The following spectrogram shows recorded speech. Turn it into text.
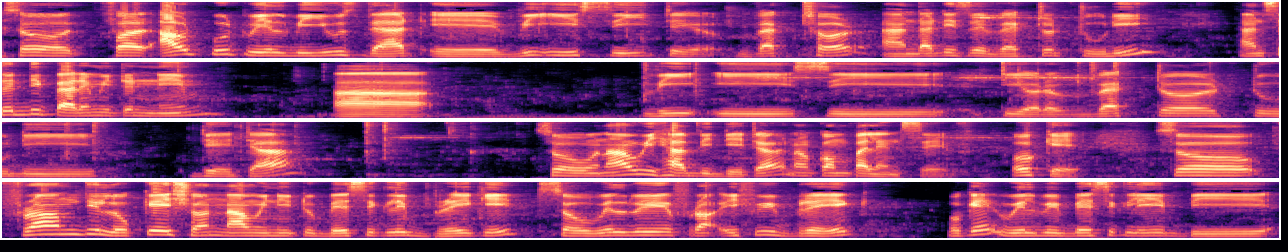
So for output we'll be use that a vec vector and that is a vector 2d and set the parameter name uh, vec or a vector 2d data. So now we have the data. Now compile and save. Okay. So from the location now we need to basically break it. So we'll be from if we break okay we'll be basically be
